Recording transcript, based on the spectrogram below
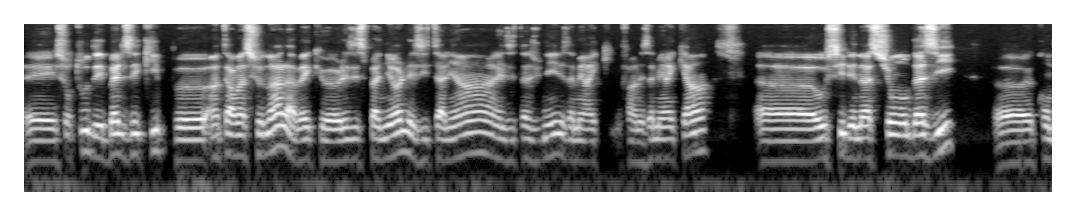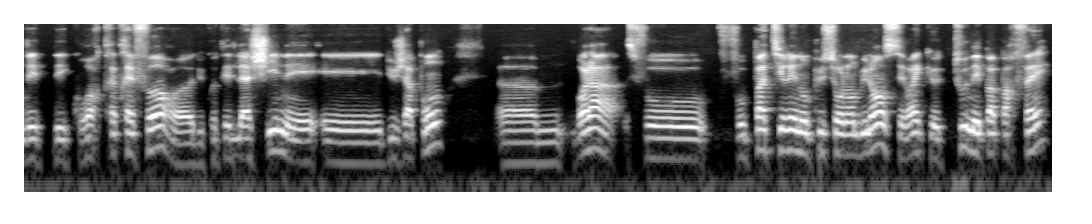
et surtout des belles équipes euh, internationales avec les Espagnols, les Italiens, les États-Unis, les, Américains, enfin, les Américains, aussi les nations d'Asie. qui ont des, coureurs très très forts du côté de la Chine et du Japon. Euh, voilà, il faut, faut pas tirer non plus sur l'ambulance. C'est vrai que tout n'est pas parfait.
